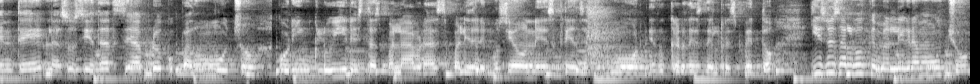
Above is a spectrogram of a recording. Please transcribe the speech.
Últimamente la sociedad se ha preocupado mucho por incluir estas palabras, validar emociones, crianza con amor, educar desde el respeto y eso es algo que me alegra mucho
